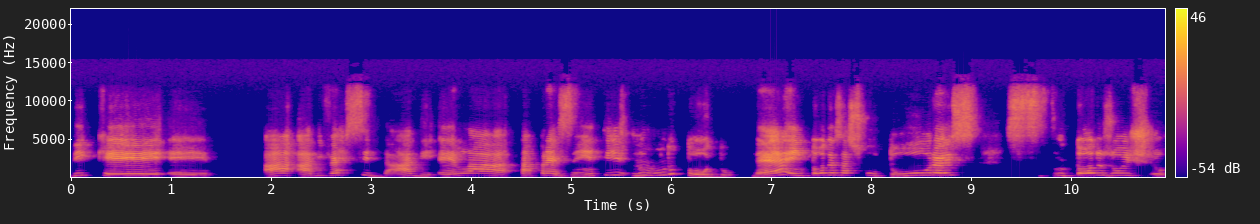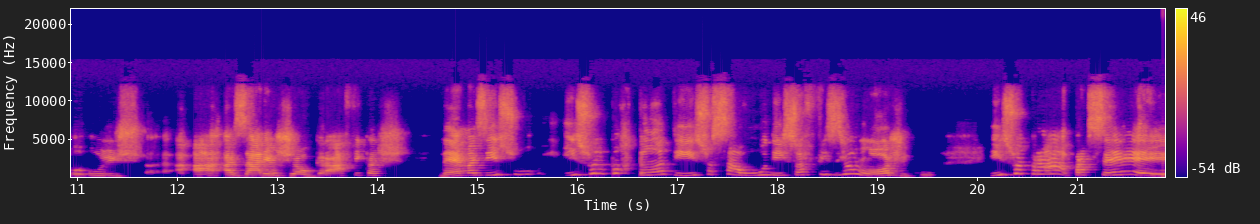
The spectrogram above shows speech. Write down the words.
de que é, a, a, diversidade ela está presente no mundo todo, né? Em todas as culturas, em todos os, os as áreas geográficas, né? Mas isso isso é importante, isso é saúde, isso é fisiológico. Isso é para ser é,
